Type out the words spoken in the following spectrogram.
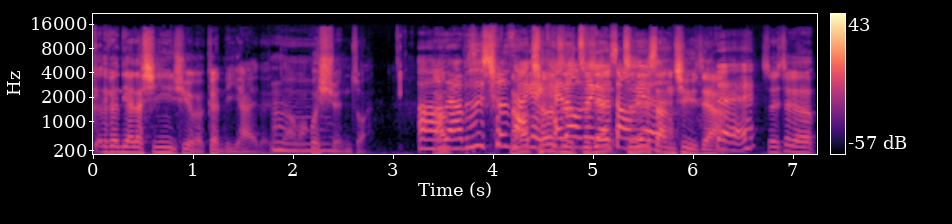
更更厉害，在新义区有个更厉害的，你知道吗？会旋转。啊，对啊，不是车子还可以开到那个上面，直接上去这样。对，所以这个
